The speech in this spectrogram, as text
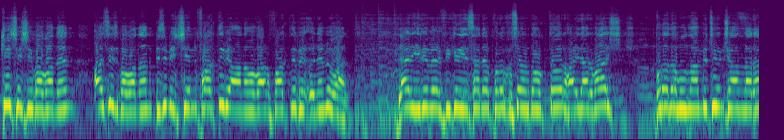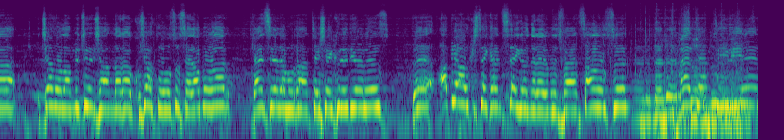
Keçişi Baba'nın, Aziz Baba'nın bizim için farklı bir anlamı var, farklı bir önemi var. Değerli ilim ve fikir insanı Profesör Doktor Haydar Baş, burada bulunan bütün canlara, cem olan bütün canlara kucak dolusu selamı var. Kendisine de buradan teşekkür ediyoruz. Ve bir alkış da kendisine gönderelim lütfen. Sağ olsun. Meltem TV'ye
